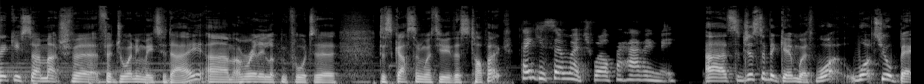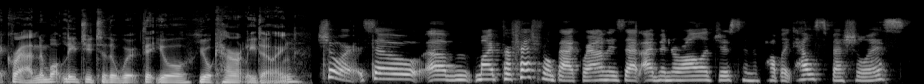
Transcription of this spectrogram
Thank you so much for, for joining me today. Um, I'm really looking forward to discussing with you this topic. Thank you so much, Will, for having me. Uh, so, just to begin with, what what's your background and what led you to the work that you're you're currently doing? Sure. So, um, my professional background is that I'm a neurologist and a public health specialist.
